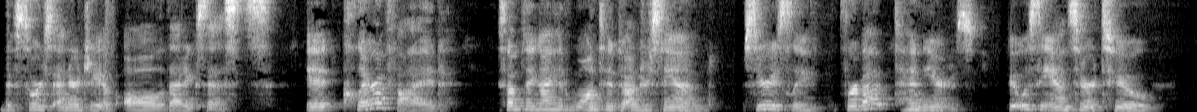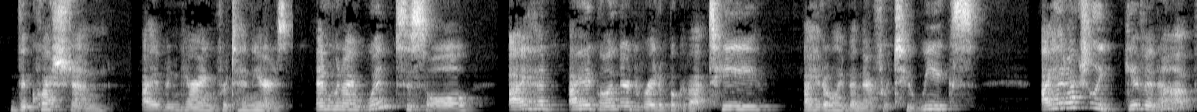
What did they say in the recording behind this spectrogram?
the source energy of all that exists. It clarified something I had wanted to understand seriously for about 10 years. It was the answer to the question I had been carrying for 10 years. And when I went to Seoul, I had I had gone there to write a book about tea. I had only been there for 2 weeks. I had actually given up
